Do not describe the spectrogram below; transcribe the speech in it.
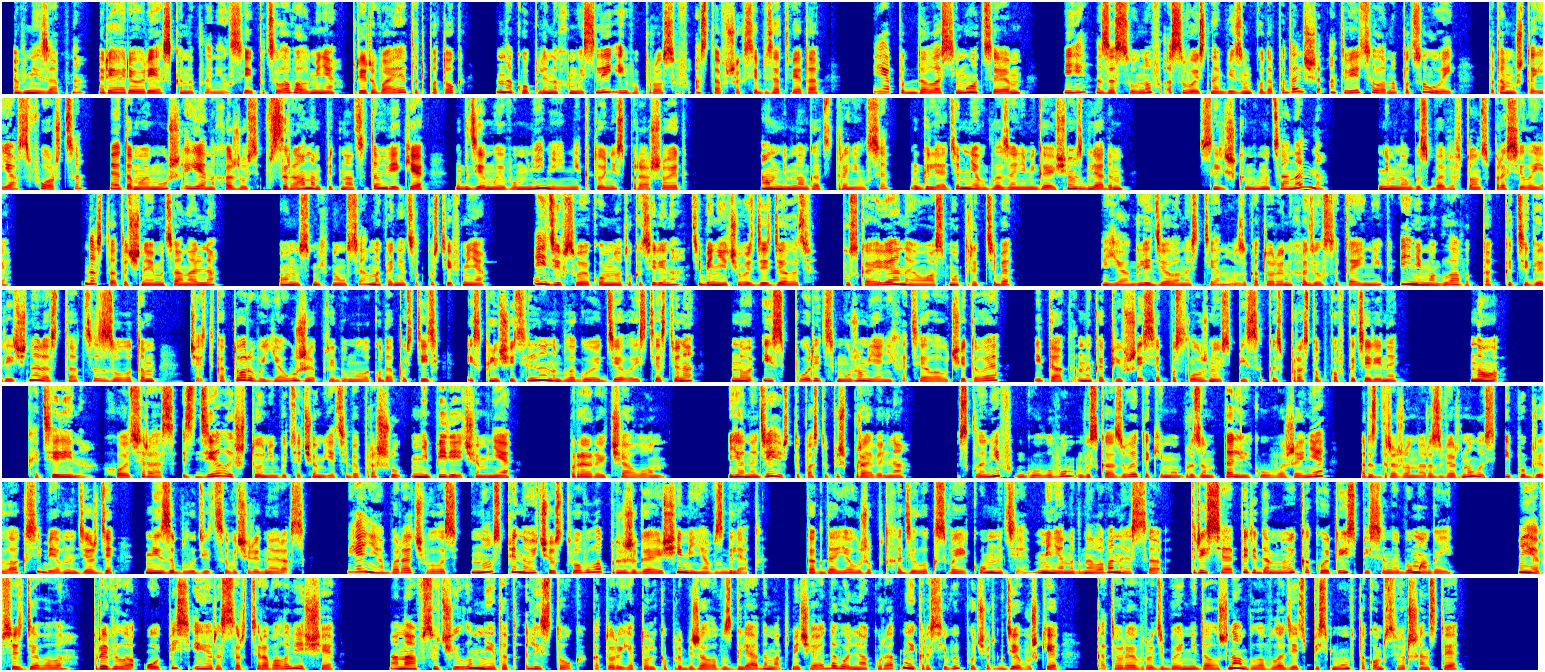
Внезапно Риарио резко наклонился и поцеловал меня, прерывая этот поток накопленных мыслей и вопросов, оставшихся без ответа. Я поддалась эмоциям и, засунув свой снобизм куда подальше, ответила на поцелуй — потому что я Сфорца. Это мой муж, и я нахожусь в сраном пятнадцатом веке, где моего мнения никто не спрашивает. Он немного отстранился, глядя мне в глаза немигающим взглядом. «Слишком эмоционально?» Немного сбавив тон, спросила я. «Достаточно эмоционально». Он усмехнулся, наконец отпустив меня. «Иди в свою комнату, Катерина. Тебе нечего здесь делать. Пускай Вианео осмотрит тебя». Я глядела на стену, за которой находился тайник, и не могла вот так категорично расстаться с золотом, часть которого я уже придумала, куда пустить, исключительно на благое дело, естественно. Но и спорить с мужем я не хотела, учитывая и так накопившийся послужной список из проступков Катерины. Но, Катерина, хоть раз сделай что-нибудь, о чем я тебя прошу, не перечи мне, — прорычал он. Я надеюсь, ты поступишь правильно, Склонив голову, высказывая таким образом талику уважения, раздраженно развернулась и побрела к себе в надежде не заблудиться в очередной раз. Я не оборачивалась, но спиной чувствовала прожигающий меня взгляд. Когда я уже подходила к своей комнате, меня нагнала Ванесса, тряся передо мной какой-то исписанной бумагой. Я все сделала, провела опись и рассортировала вещи. Она всучила мне этот листок, который я только пробежала взглядом, отмечая довольно аккуратный и красивый почерк девушки, которая вроде бы не должна была владеть письмом в таком совершенстве.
